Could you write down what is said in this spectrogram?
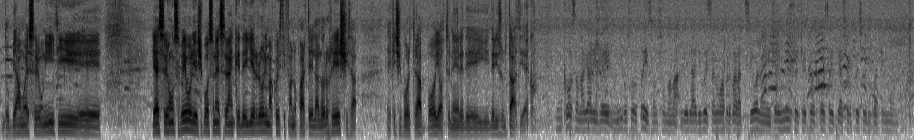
dobbiamo essere uniti e e essere consapevoli che ci possono essere anche degli errori ma questi fanno parte della loro crescita e che ci porterà poi a ottenere dei, dei risultati. Ecco. In cosa magari sei, non dico sorpreso, insomma, ma della, di questa nuova preparazione, c'è il ministro, c'è qualcosa che ti ha sorpreso in qualche modo?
